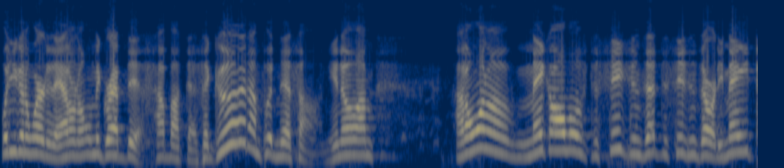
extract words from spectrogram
what are you going to wear today? I don't know. Let me grab this. How about that? Is that good? I'm putting this on. You know, I'm. I don't want to make all those decisions. That decision's already made.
